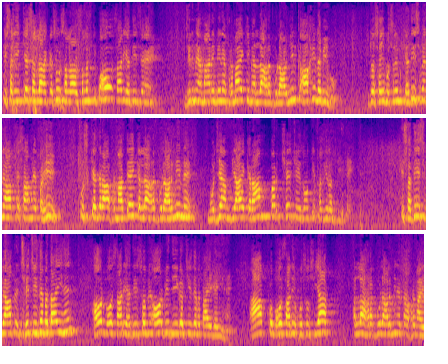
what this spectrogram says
اس طریقے سے اللہ کے رسول صلی اللہ علیہ وسلم کی بہت ساری حدیثیں ہیں، جن میں ہمارے بھی نے فرمایا کہ میں اللہ رب العالمین کا آخری نبی ہوں۔ جو صحیح مسلم کی حدیث میں نے آپ کے سامنے پڑھی، اس کے اندر آپ فرماتے ہیں کہ اللہ رب العالمین نے مجھے انبیاء کرام پر چھ چیزوں کی فضیلت دی ہے۔ اس حدیث میں آپ نے چھ چیزیں بتائی ہیں اور بہت ساری حدیثوں میں اور بھی دیگر چیزیں بتائی گئی ہیں۔ آپ کو بہت ساری خصوصیات اللہ رب العالمین عطا فرمائی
